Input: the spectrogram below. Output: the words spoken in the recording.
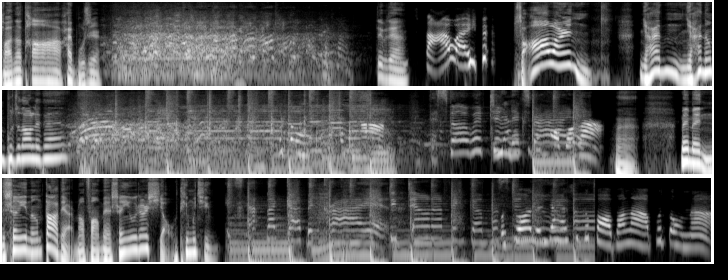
完了他还不是，对不对？啥玩意儿？啥玩意儿？你你还你还能不知道了的？不懂啊！嗯，妹妹，你的声音能大点吗？方便？声音有点小，听不清。我说人家还是个宝宝呢，不懂呢。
